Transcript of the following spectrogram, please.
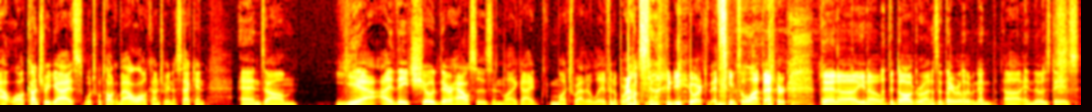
outlaw country guys, which we'll talk about outlaw country in a second. And um yeah, I they showed their houses and like I'd much rather live in a brownstone in New York. That seems a lot better than uh, you know, the dog runs that they were living in uh in those days.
